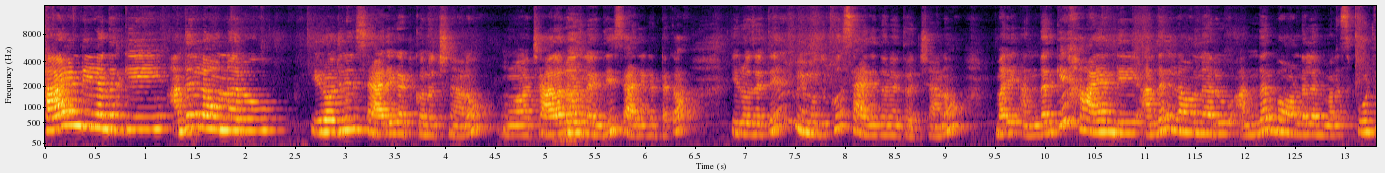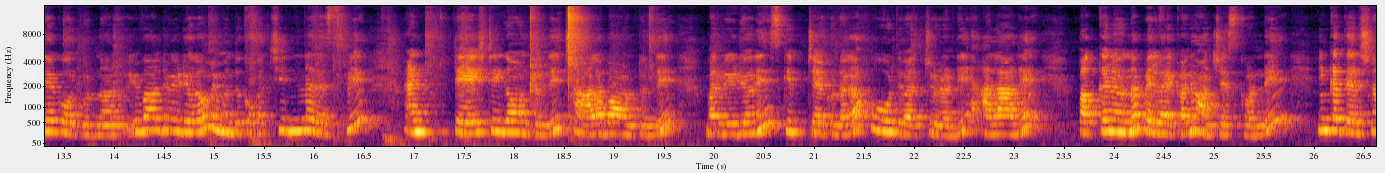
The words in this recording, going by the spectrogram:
హాయ్ అండి అందరికీ. అందరు ఎలా ఉన్నారు? ఈరోజు నేను శారీ కట్టుకొని వచ్చినాను. చాలా రోజులైంది శారీ కట్టక. ఈరోజు అయితే మీ ముందుకు శారీతోనైతే వచ్చాను. మరి అందరికీ హాయ్ అండి. అందరు ఎలా ఉన్నారు? అందరు బాగుండాలని మనస్ఫూర్తిగా కోరుకుంటున్నాను. ఇవాళ వీడియోలో మీ ముందుకు ఒక చిన్న రెసిపీ అండ్ టేస్టీగా ఉంటుంది. చాలా బాగుంటుంది. మరి వీడియోని స్కిప్ చేయకుండా పూర్తి వరకు చూడండి. అలానే పక్కనే ఉన్న బెల్ ఐకాన్ని ఆన్ చేసుకోండి. ఇంకా తెలిసిన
